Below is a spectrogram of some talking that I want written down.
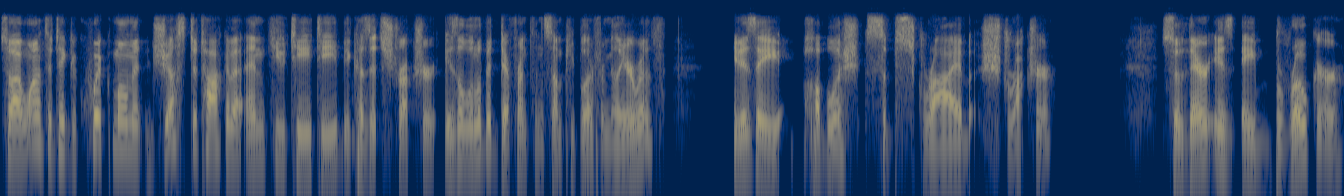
So I wanted to take a quick moment just to talk about MQTT because its structure is a little bit different than some people are familiar with. It is a publish subscribe structure. So there is a broker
